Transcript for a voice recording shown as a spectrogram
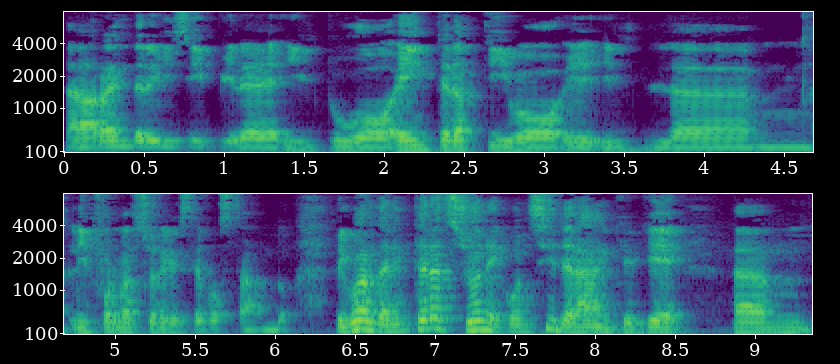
a rendere visibile il tuo e interattivo il, il, ehm, l'informazione che stai postando. Riguardo all'interazione, considera anche che um,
